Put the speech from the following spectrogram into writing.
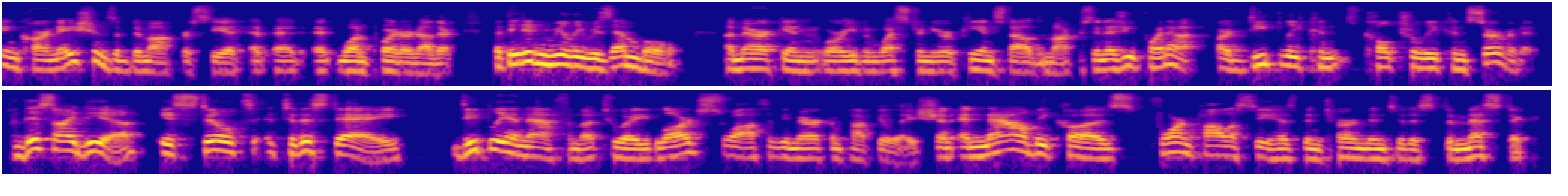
incarnations of democracy at, at, at one point or another, but they didn't really resemble American or even Western European style democracy, and as you point out, are deeply con- culturally conservative. This idea is still, t- to this day, deeply anathema to a large swath of the American population. And now, because foreign policy has been turned into this domestic,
